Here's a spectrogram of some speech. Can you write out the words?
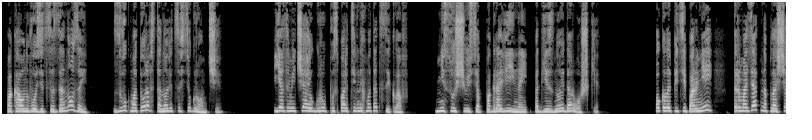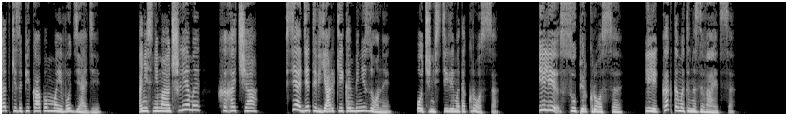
Пока он возится с занозой, звук моторов становится все громче. Я замечаю группу спортивных мотоциклов, несущуюся по гравийной подъездной дорожке. Около пяти парней тормозят на площадке за пикапом моего дяди. Они снимают шлемы, хохоча, все одеты в яркие комбинезоны, очень в стиле мотокросса. Или суперкросса, или как там это называется.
